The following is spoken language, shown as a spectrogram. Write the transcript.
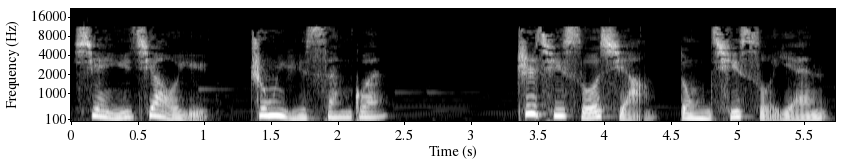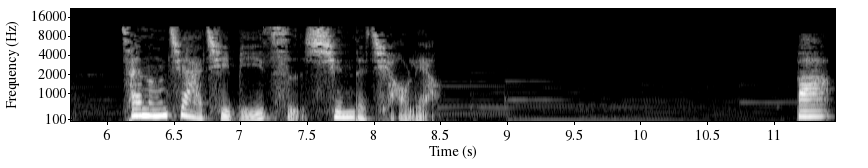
陷于教育，忠于三观，知其所想，懂其所言，才能架起彼此新的桥梁。八，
